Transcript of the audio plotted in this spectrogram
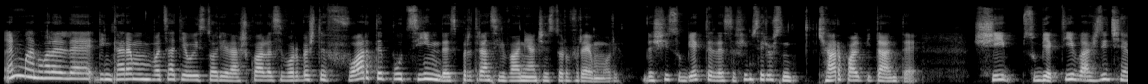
În manualele din care am învățat eu istorie la școală se vorbește foarte puțin despre Transilvania acestor vremuri, deși subiectele, să fim serioși, sunt chiar palpitante și, subiectiv, aș zice,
